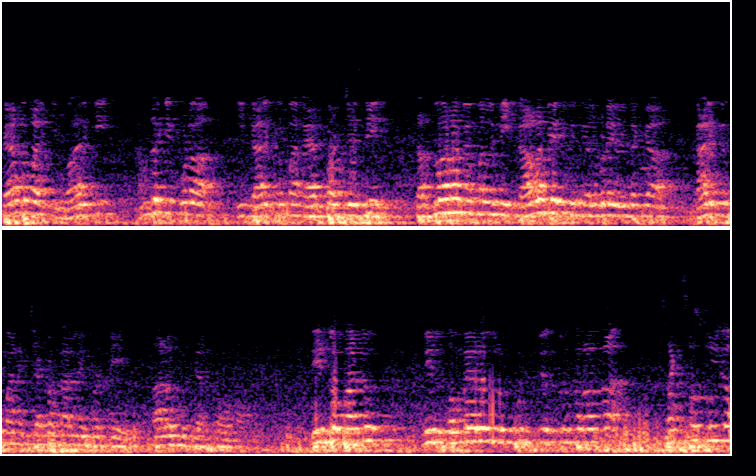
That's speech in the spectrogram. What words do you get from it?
పేదవారికి వారికి అందరికీ కూడా ఈ కార్యక్రమాన్ని ఏర్పాటు చేసి తద్వారా మిమ్మల్ని మీ కాళ్ళ మీద కార్యక్రమాన్ని చేపట్టాలనేటువంటి ఆలోచన చేస్తూ ఉన్నాం. దీంతో పాటు మీరు తొంభై రోజులు పూర్తి చేసుకున్న తర్వాత సక్సెస్ఫుల్గా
